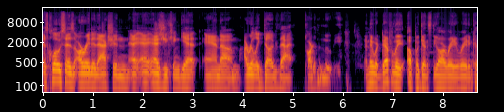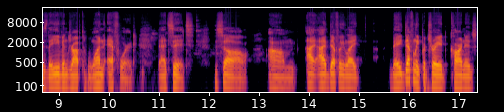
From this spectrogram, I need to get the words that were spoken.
as close as R-rated action a, a, as you can get, and um, I really dug that part of the movie. And they were definitely up against the R-rated rating because they even dropped one F word. That's it. So um, I, I definitely like. They definitely portrayed Carnage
